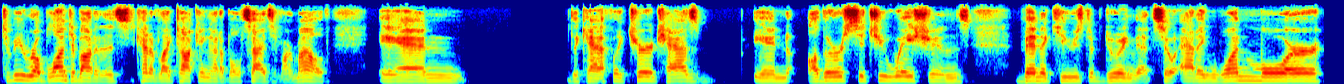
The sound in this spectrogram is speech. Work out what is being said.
to be real blunt about it. It's kind of like talking out of both sides of our mouth, and the Catholic Church has in other situations been accused of doing that. So adding one more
